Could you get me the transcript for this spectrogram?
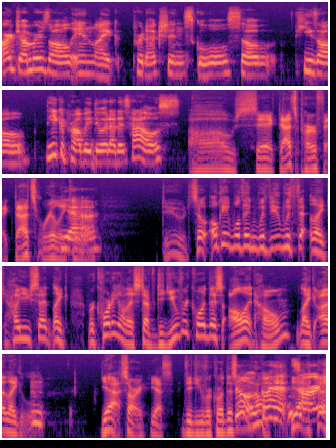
our drummer's all in like production school, so he's all he could probably do it at his house. oh, sick. That's perfect. That's really Yeah. cool. Dude, so okay, well then with with that, like how you said like recording all this stuff, did you record this all at home? Like uh, like Yeah, sorry. Yes. Did you record this? Mm. No, all at home? go ahead. Yeah. Sorry.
